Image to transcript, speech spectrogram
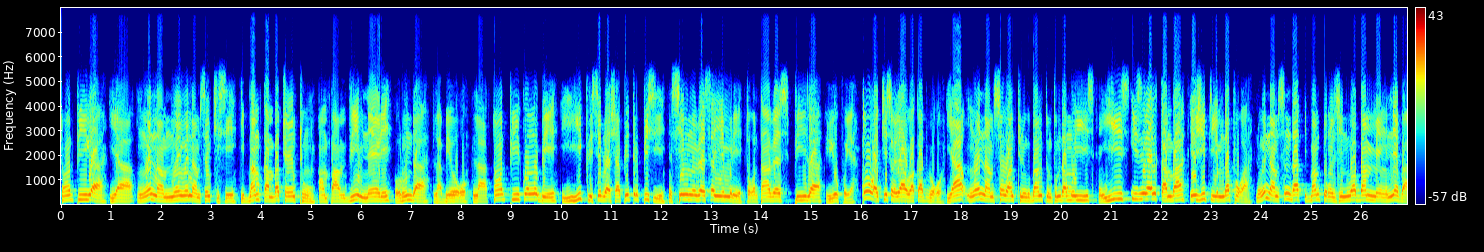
tõod piiga yaa wẽnnaam noy wẽnnaam sẽn kɩse tɩ bãmb kamba tõe n tũ n paam vɩɩm neere rũndã la beoogo la tõod pii kõngo be yikri sebra chapitr pisi n sɩng ne vɛsa yembre tʋg n tãag vɛs pii la yopo ya tõoga kɩsg yaa wakat bʋgo yaa wẽnnaam sẽn wa n tũnug bãmb n yiis israɛl kamba ezipt yemdã pʋga ne wẽnnaam sẽn dat tɩ bãmb tʋg n zĩnd wa bãmb meng neba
